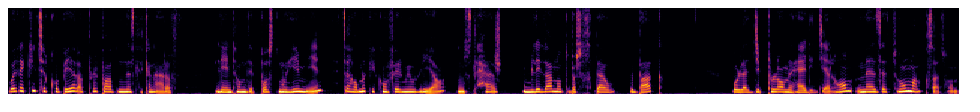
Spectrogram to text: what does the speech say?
ولكن تيقوا بيا la plupart الناس اللي كنعرف اللي عندهم des postes مهمين حتى هما كي confirm يو ليا نفس الحاجة. بلي les notes باش خداو الباك ولا الدبلوم العادي ديالهم مازاتهم ما نقصاتهم.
